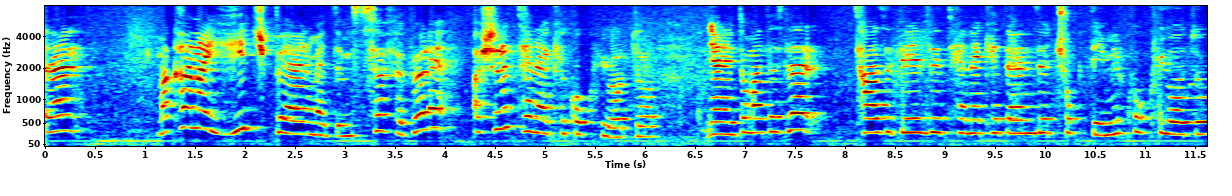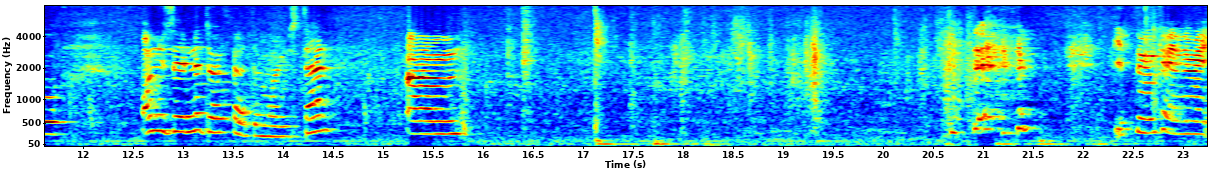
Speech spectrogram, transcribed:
Ben makarnayı hiç beğenmedim. Sıfır. Böyle aşırı teneke kokuyordu. Yani domatesler taze değildi, tenekedendi, çok demir kokuyordu. Onun üzerine 4 verdim o yüzden. Em, gitti. Gittim kendime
